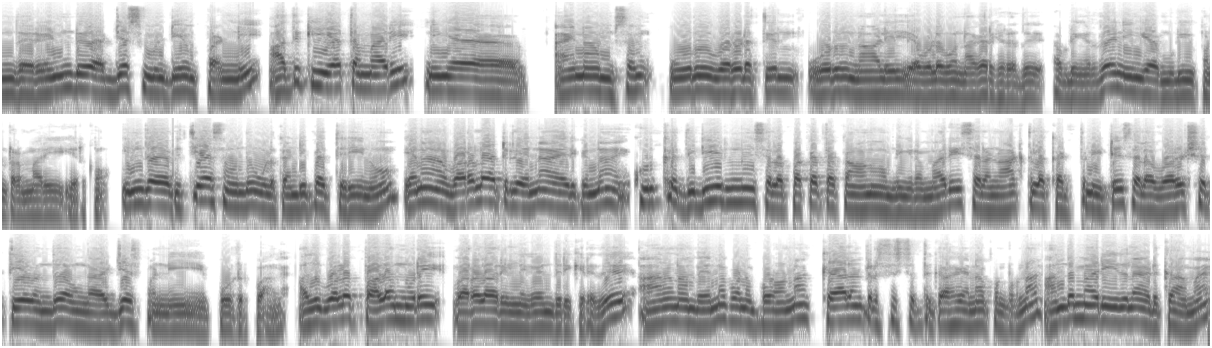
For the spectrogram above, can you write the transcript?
இந்த ரெண்டு அட்ஜஸ்ட்மெண்ட்டையும் பண்ணி அதுக்கு ஏத்த மாதிரி நீங்க அயனாம்சம் ஒரு வருடத்தில் ஒரு நாளில் எவ்வளவு நகர்கிறது அப்படிங்கறத நீங்க முடிவு பண்ற மாதிரி இருக்கும். இந்த வித்தியாசம் வந்து உங்களுக்கு கண்டிப்பா தெரியணும். ஏன்னா வரலாற்றில் என்ன ஆயிருக்குன்னா குறுக்க திடீர்னு சில பக்கத்தை காணும் அப்படிங்கிற மாதிரி சில நாட்களை கட் பண்ணிட்டு சில வருஷத்தையே வந்து அவங்க அட்ஜஸ்ட் பண்ணி போட்டிருப்பாங்க. அதுபோல பல முறை வரலாறில் நிகழ்ந்திருக்கிறது. ஆனா நம்ம என்ன பண்ண போறோம்னா கேலண்டர் சிஸ்டத்துக்காக என்ன பண்றோம்னா அந்த மாதிரி இதெல்லாம் எடுக்காம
